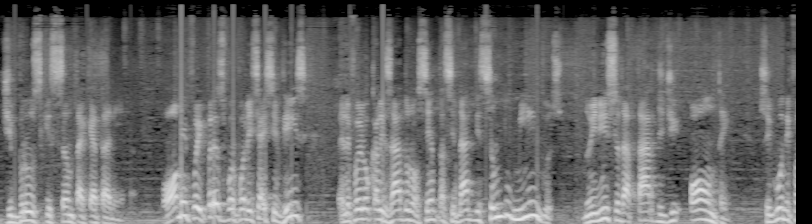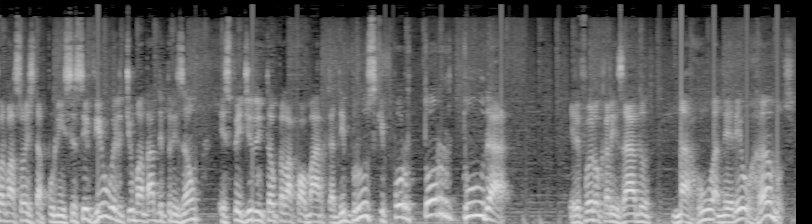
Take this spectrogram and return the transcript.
de Brusque, Santa Catarina. O homem foi preso por policiais civis. Ele foi localizado no centro da cidade de São Domingos, no início da tarde de ontem. Segundo informações da Polícia Civil, ele tinha um mandado de prisão expedido então pela comarca de Brusque por tortura. Ele foi localizado na rua Nereu Ramos,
